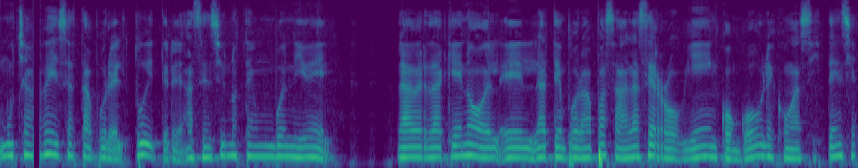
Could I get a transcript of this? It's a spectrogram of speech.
muchas veces hasta por el Twitter. Asensio no está en un buen nivel. La verdad que no, la temporada pasada la cerró bien, con goles, con asistencia,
